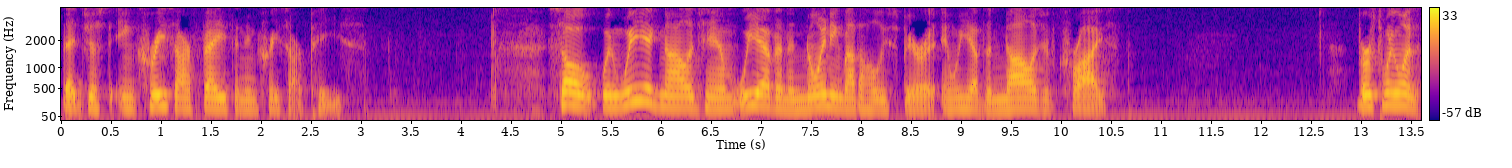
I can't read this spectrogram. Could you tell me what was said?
that just increase our faith and increase our peace. So, when we acknowledge Him, we have an anointing by the Holy Spirit and we have the knowledge of Christ. Verse 21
